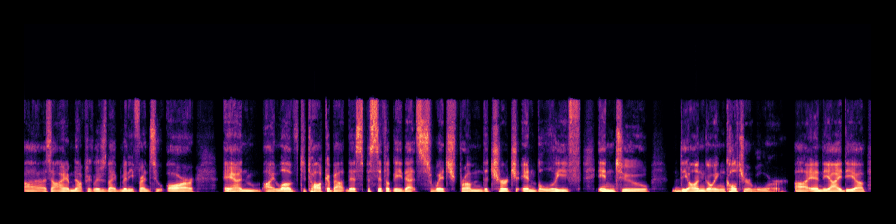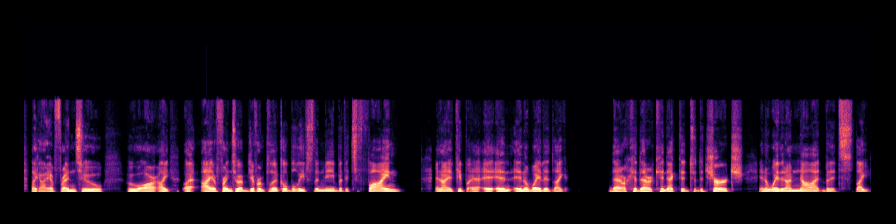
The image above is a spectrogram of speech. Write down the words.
Uh, so I am not particularly religious, but I have many friends who are, and I love to talk about this specifically. That switch from the church and belief into the ongoing culture war uh, and the idea of like I have friends who who are like I have friends who have different political beliefs than me, but it's fine. And I have people in in a way that like that are that are connected to the church in a way that I'm not. But it's like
